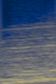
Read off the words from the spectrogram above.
Mm-hmm.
